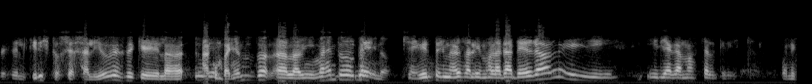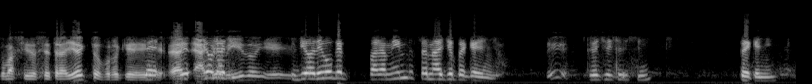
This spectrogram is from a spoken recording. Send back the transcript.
Desde el Cristo, o sea, salió desde que la, acompañando a la imagen todo el camino. Sí, primero salimos a la catedral y, llegamos hasta el Cristo. Bueno, ¿y cómo ha sido ese trayecto? Porque ha, yo, llovido y... Yo digo que para mí se me ha hecho pequeño. ¿Sí? Sí, sí, sí, sí. Pequeñito.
